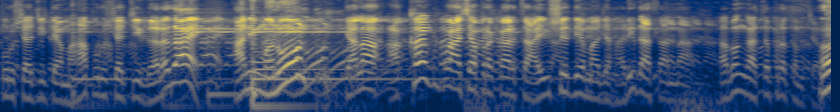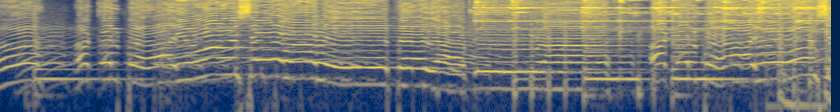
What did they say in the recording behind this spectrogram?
पुरुषाची त्या महापुरुषाची गरज आहे. आणि म्हणून त्याला अखंड अशा प्रकारचं आयुष्य दे माझ्या हरिदासांना. अभंगाचं प्रथम अकल्प आयुष्य अकल्प आयुष्य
